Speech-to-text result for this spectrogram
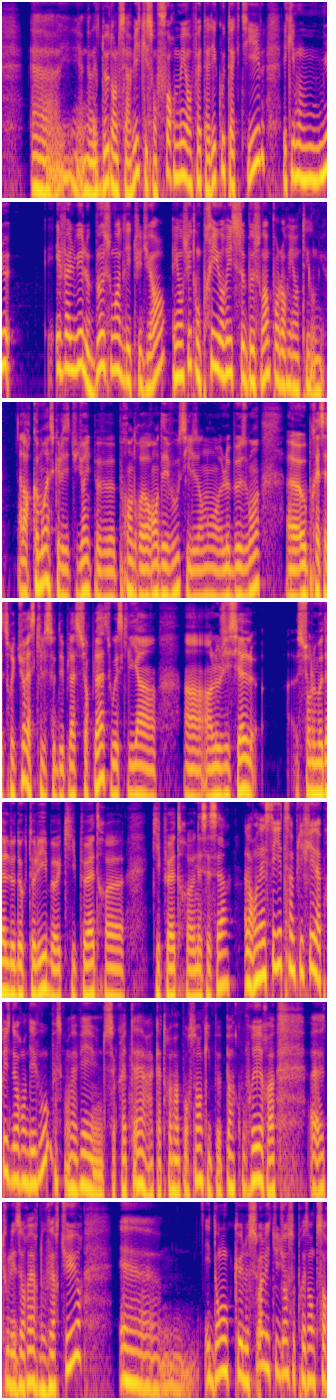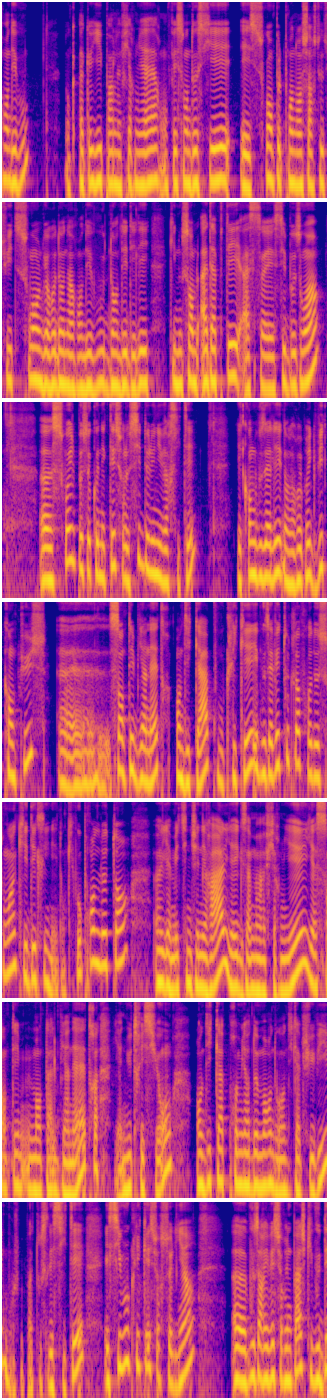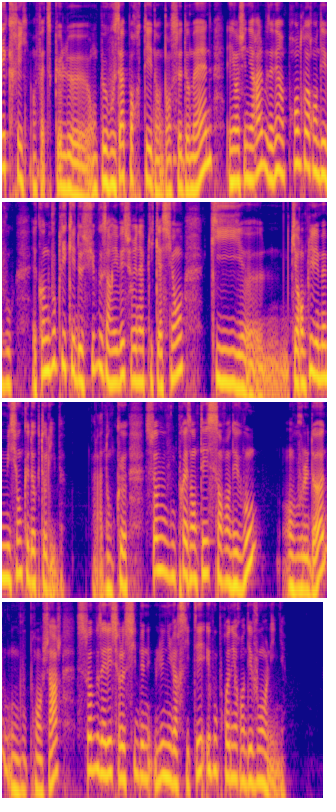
Euh, il y en a deux dans le service qui sont formés en fait à l'écoute active et qui vont mieux évaluer le besoin de l'étudiant et ensuite on priorise ce besoin pour l'orienter au mieux. Alors comment est-ce que les étudiants ils peuvent prendre rendez-vous s'ils en ont le besoin euh, auprès de cette structure? Est-ce qu'ils se déplacent sur place ou est-ce qu'il y a un, un, logiciel sur le modèle de Doctolib qui peut être, euh, qui peut être nécessaire Alors on a essayé de simplifier la prise de rendez-vous parce qu'on avait une secrétaire à 80% qui ne peut pas couvrir euh, euh, tous les horaires d'ouverture. et donc le soit l'étudiant se présente sans rendez-vous, donc accueilli par l'infirmière, on fait son dossier et soit on peut le prendre en charge tout de suite, soit on lui redonne un rendez-vous dans des délais qui nous semblent adaptés à ses, besoins. Euh, soit il peut se connecter sur le site de l'université. Et quand vous allez dans la rubrique Vide Campus, euh, santé, bien-être, handicap, vous cliquez et vous avez toute l'offre de soins qui est déclinée. Donc il faut prendre le temps. Euh, il y a médecine générale, il y a examen infirmier, il y a santé mentale, bien-être, il y a nutrition, handicap première demande ou handicap suivi. Bon, je ne peux pas tous les citer. Et si vous cliquez sur ce lien, euh, vous arrivez sur une page qui vous décrit en fait ce que le, on peut vous apporter dans, dans ce domaine. Et en général, vous avez un prendre rendez-vous. Et quand vous cliquez dessus, vous arrivez sur une application qui, euh, qui remplit les mêmes missions que Doctolib. Voilà, donc euh, soit vous vous présentez sans rendez-vous, on vous le donne, on vous prend en charge, soit vous allez sur le site de l'université et vous prenez rendez-vous en ligne.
